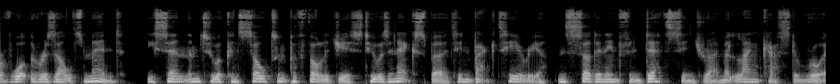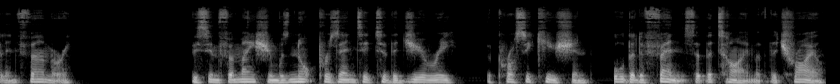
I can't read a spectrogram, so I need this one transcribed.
of what the results meant, he sent them to a consultant pathologist who was an expert in bacteria and sudden infant death syndrome at Lancaster Royal Infirmary. This information was not presented to the jury, the prosecution, or the defence at the time of the trial.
